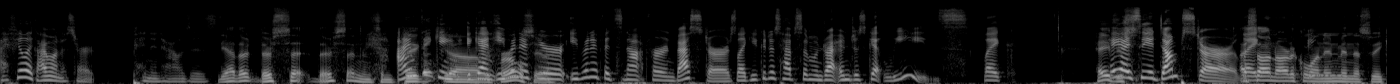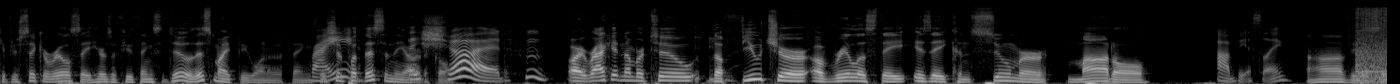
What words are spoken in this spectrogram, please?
I feel like I want to start pinning houses. Yeah, they're they're se- they're sending some. I'm big, thinking uh, again, even if here. you're even if it's not for investors, like you could just have someone drive and just get leads. Like, Hey, hey, I see a dumpster. Like, I saw an article on Inman this week. If you're sick of real estate, here's a few things to do. This might be one of the things. They should put this in the they article. should. Hmm. All right, racket number two. the future of real estate is a consumer model. Obviously. Obviously.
